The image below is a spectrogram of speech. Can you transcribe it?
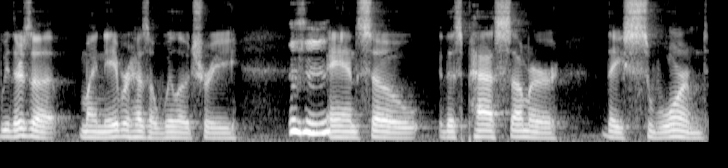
we, there's a my neighbor has a willow tree, hmm and so this past summer they swarmed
